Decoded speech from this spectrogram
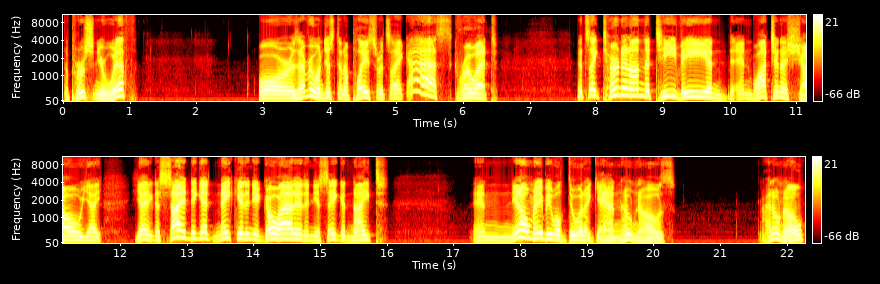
the person you're with? Or is everyone just in a place where it's like, ah, screw it? It's like turning on the TV and, and watching a show. You, you decide to get naked and you go at it and you say goodnight. And, you know, maybe we'll do it again. Who knows? I don't know.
